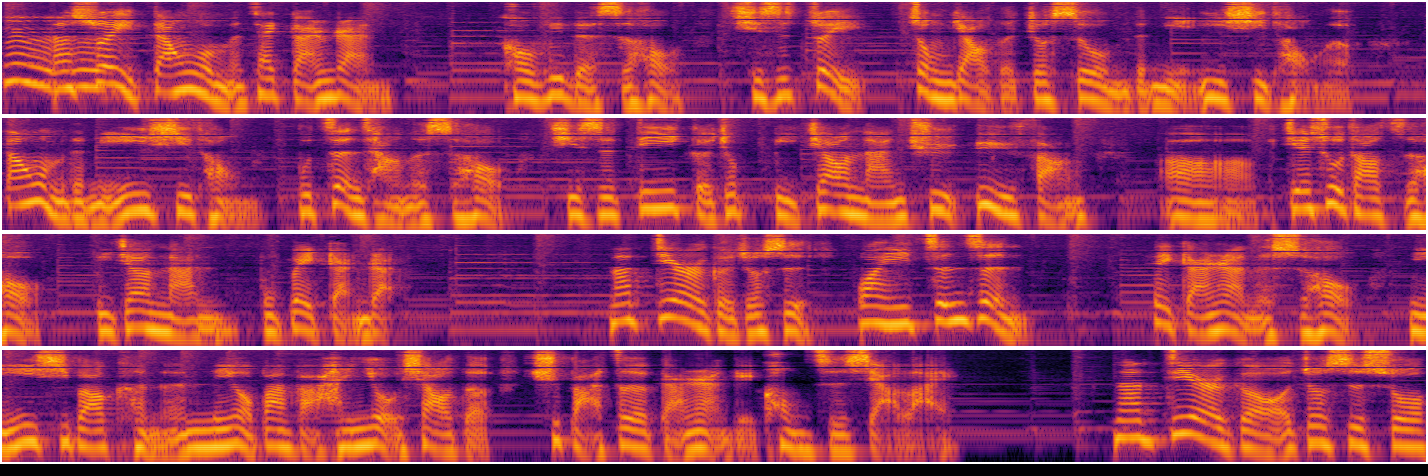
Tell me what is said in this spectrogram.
嗯，那所以当我们在感染 COVID 的时候，其实最重要的就是我们的免疫系统了。当我们的免疫系统不正常的时候，其实第一个就比较难去预防，呃，接触到之后比较难不被感染。那第二个就是，万一真正被感染的时候，免疫细胞可能没有办法很有效的去把这个感染给控制下来。那第二个就是说。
